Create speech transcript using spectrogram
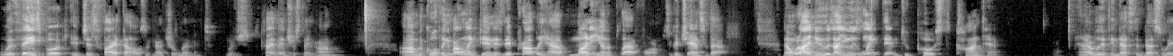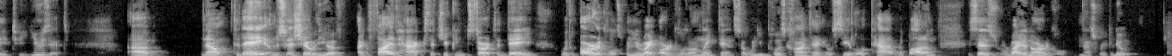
with Facebook, it's just 5,000. That's your limit, which is kind of interesting, huh? Um, the cool thing about LinkedIn is they probably have money on the platform. There's a good chance of that. Now, what I do is I use LinkedIn to post content. And I really think that's the best way to use it. Uh, now, today, I'm just going to share with you a, like five hacks that you can start today with articles when you write articles on LinkedIn. So when you post content, you'll see a little tab at the bottom. It says write an article, and that's where you can do it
